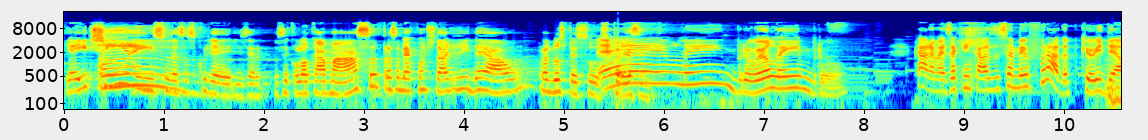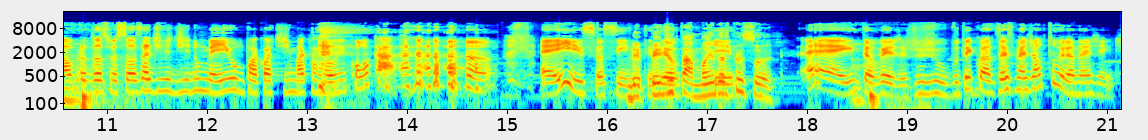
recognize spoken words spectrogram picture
E aí tinha Ah. isso nessas colheres, era você colocar a massa para saber a quantidade ideal para duas pessoas, por exemplo. É, eu lembro, eu lembro. Cara, mas aqui em casa isso é meio furada, porque o ideal para duas pessoas é dividir no meio um pacote de macarrão e colocar. é isso, assim. Depende entendeu? do tamanho das Porque- pessoas. É, então veja, Jujubo tem quase dois metros de altura, né, gente?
